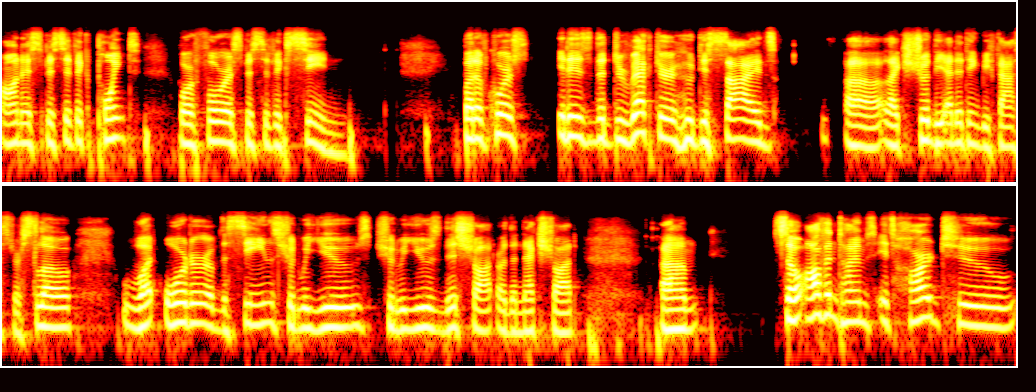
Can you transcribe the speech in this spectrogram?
on a specific point or for a specific scene. But of course, it is the director who decides uh, like should the editing be fast or slow? What order of the scenes should we use? Should we use this shot or the next shot? Um, so oftentimes it's hard to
